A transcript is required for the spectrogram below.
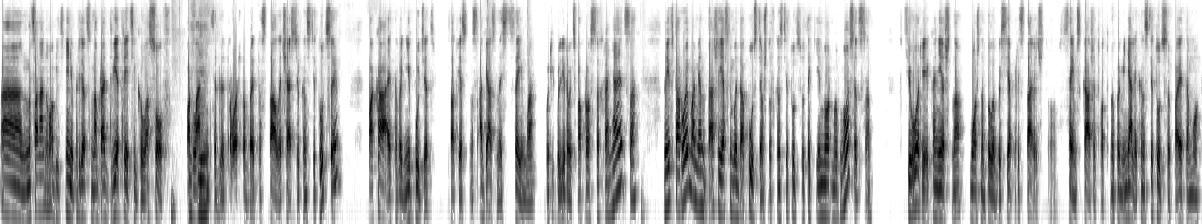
а, национальному объединению придется набрать две трети голосов в парламенте для того, чтобы это стало частью Конституции. Пока этого не будет, соответственно, обязанность Сейма урегулировать вопрос сохраняется. Ну и второй момент, даже если мы допустим, что в Конституцию такие нормы вносятся, в теории, конечно, можно было бы себе представить, что Сейм скажет, вот мы поменяли Конституцию, поэтому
